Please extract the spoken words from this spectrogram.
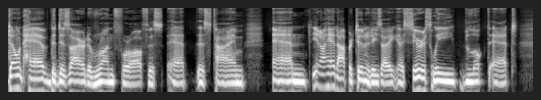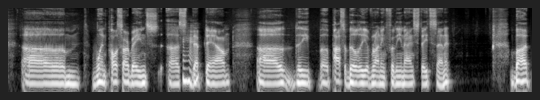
don't have the desire to run for office at this time. And, you know, I had opportunities. I, I seriously looked at um, when Paul Sarbanes uh, mm-hmm. stepped down, uh, the uh, possibility of running for the United States Senate. But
